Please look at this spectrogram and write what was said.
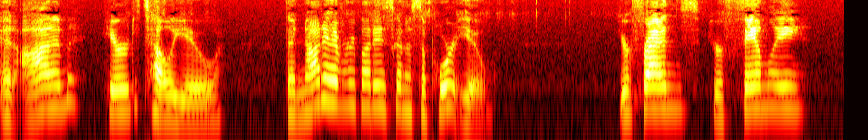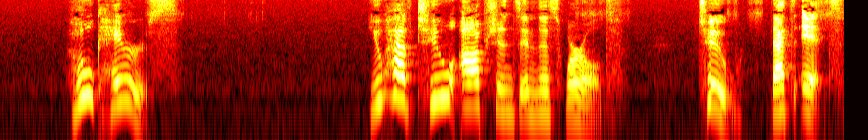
And I'm here to tell you that not everybody is going to support you. Your friends, your family, who cares? You have two options in this world. Two. That's it.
